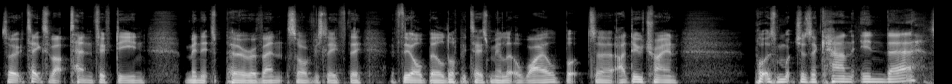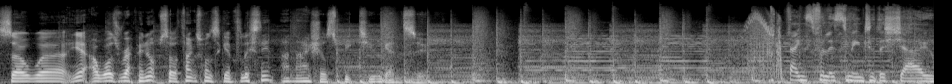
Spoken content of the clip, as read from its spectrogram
So it takes about 10, 15 minutes per event. So obviously if they if they all build up, it takes me a little while, but uh, I do try and put as much as I can in there. So uh, yeah, I was wrapping up. So thanks once again for listening, and I shall speak to you again soon. Thanks for listening to the show.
